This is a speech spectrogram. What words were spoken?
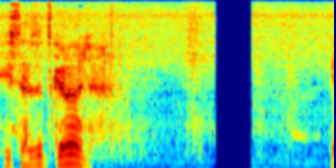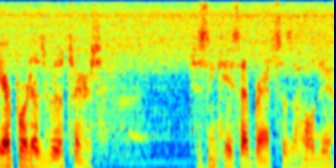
He says it's good. The airport has wheelchairs, just in case that branch doesn't hold you.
